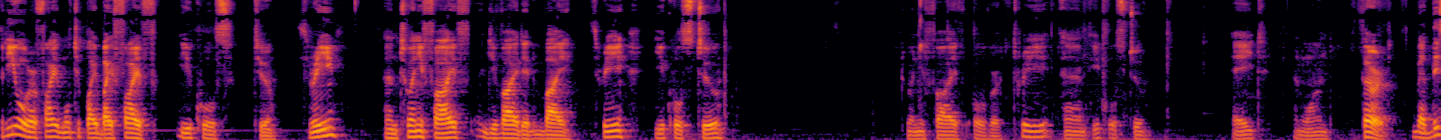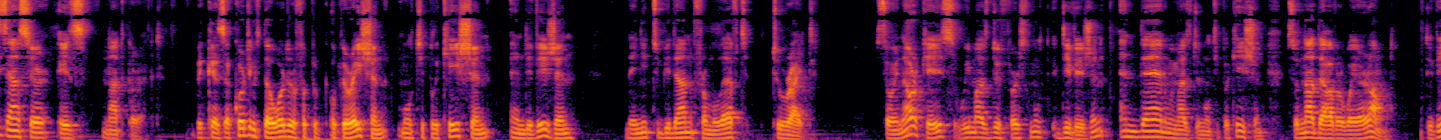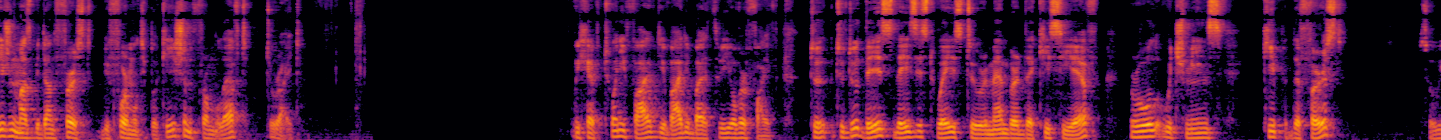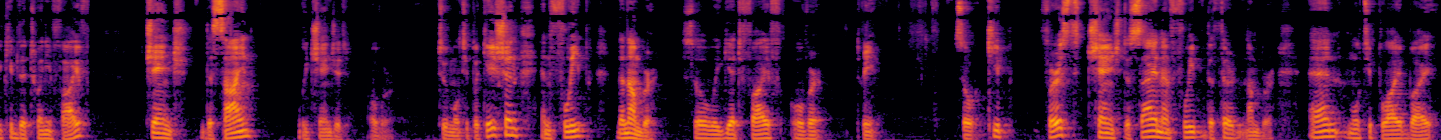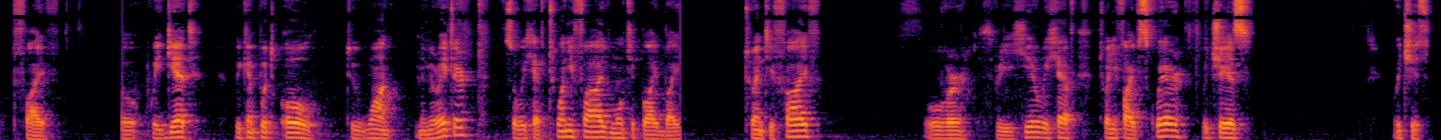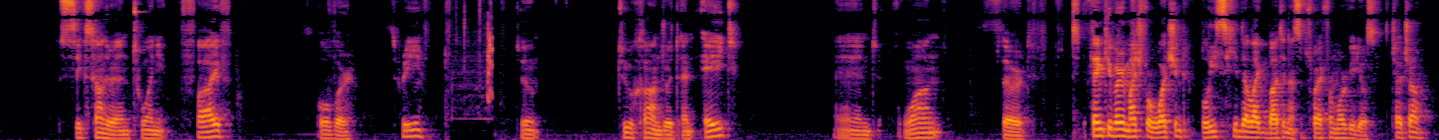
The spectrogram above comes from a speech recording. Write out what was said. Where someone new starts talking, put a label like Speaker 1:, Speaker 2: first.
Speaker 1: 3 over 5 multiplied by 5 equals to 3 and 25 divided by 3 equals to 25 over 3 and equals to 8 and 1 third. But this answer is not correct because according to the order of operation, multiplication and division, they need to be done from left to right. So in our case, we must do first division and then we must do multiplication. So not the other way around. Division must be done first before multiplication from left to right. We have 25 divided by 3 over 5. To, to do this, the easiest way is to remember the KCF rule, which means keep the first. So we keep the 25, change the sign, we change it over 2 multiplication and flip the number. So we get 5 over 3. So keep first, change the sign and flip the third number and multiply by 5. So we get, we can put all to one numerator. So we have 25 multiplied by 25 over 3. Here we have 25 square, which is which is 625 over 3 to 208 and one third. Thank you very much for watching. Please hit the like button and subscribe for more videos. Ciao, ciao.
